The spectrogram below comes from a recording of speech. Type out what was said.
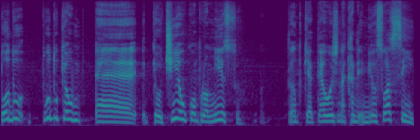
Todo, tudo que eu, é, que eu tinha o compromisso, tanto que até hoje na academia eu sou assim.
